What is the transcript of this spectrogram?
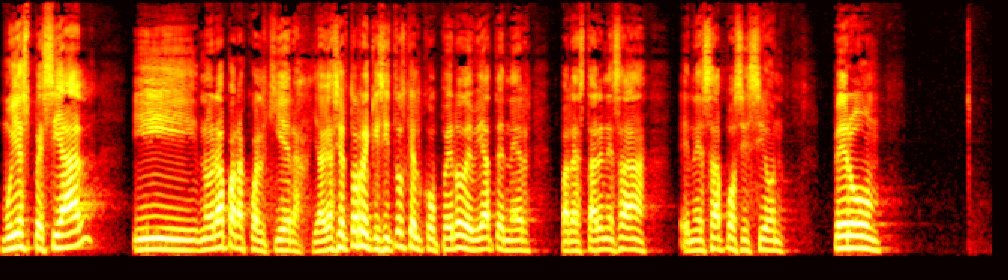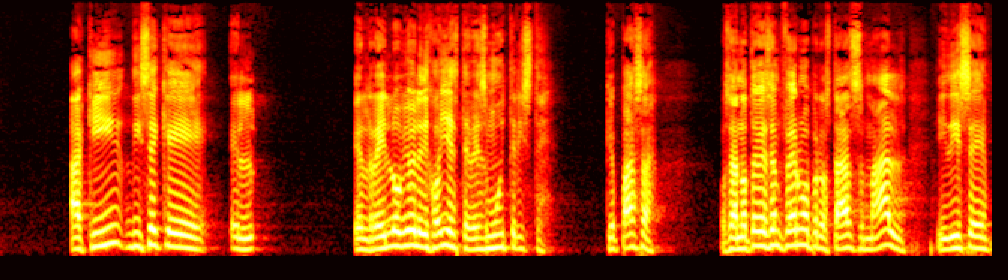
muy especial y no era para cualquiera. Y había ciertos requisitos que el copero debía tener para estar en esa, en esa posición. Pero aquí dice que el, el rey lo vio y le dijo, oye, te ves muy triste. ¿Qué pasa? O sea, no te ves enfermo, pero estás mal. Y dice,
